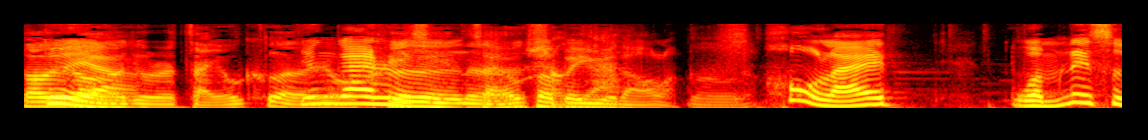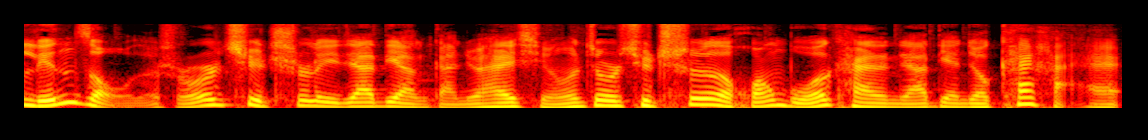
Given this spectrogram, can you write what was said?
遭遇对呀到就是宰游客的应该是宰游客被遇。到了。嗯，后来我们那次临走的时候去吃了一家店，感觉还行，就是去吃了黄渤开的那家店，叫开海，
